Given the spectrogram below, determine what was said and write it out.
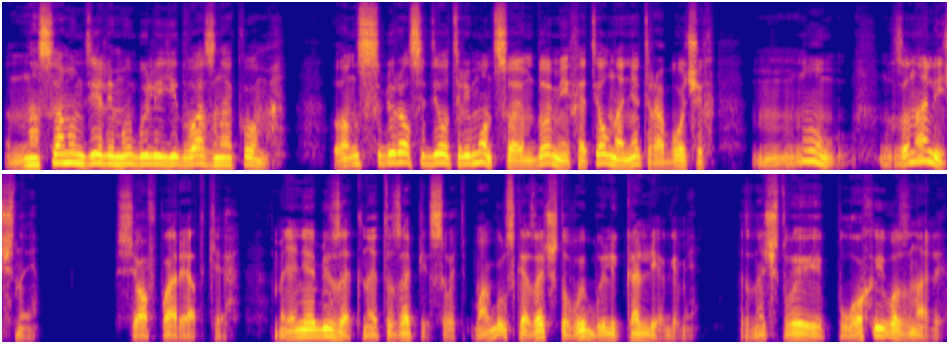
На самом деле мы были едва знакомы. Он собирался делать ремонт в своем доме и хотел нанять рабочих, ну, за наличные. Все в порядке. Мне не обязательно это записывать. Могу сказать, что вы были коллегами. Значит, вы плохо его знали?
